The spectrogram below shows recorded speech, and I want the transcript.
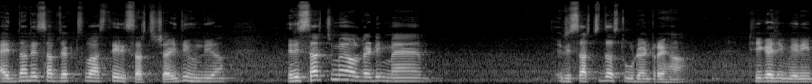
ਇਦਾਂ ਦੇ ਸਬਜੈਕਟਸ ਵਾਸਤੇ ਰਿਸਰਚ ਚਾਹੀਦੀ ਹੁੰਦੀ ਆ। ਰਿਸਰਚ ਮੈਂ ਆਲਰੇਡੀ ਮੈਂ ਰਿਸਰਚ ਦਾ ਸਟੂਡੈਂਟ ਰਿਹਾ। ਠੀਕ ਹੈ ਜੀ ਮੇਰੀ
